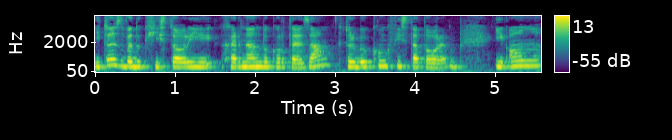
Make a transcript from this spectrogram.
I to jest według historii Hernando Corteza, który był konkwistatorem. I on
